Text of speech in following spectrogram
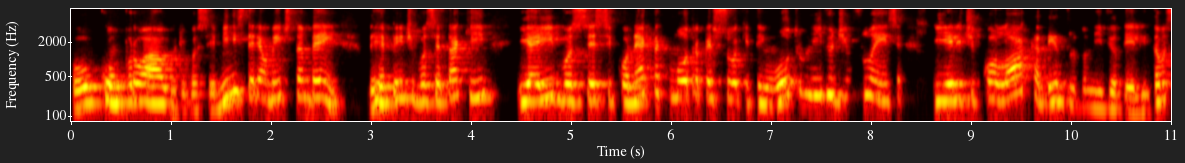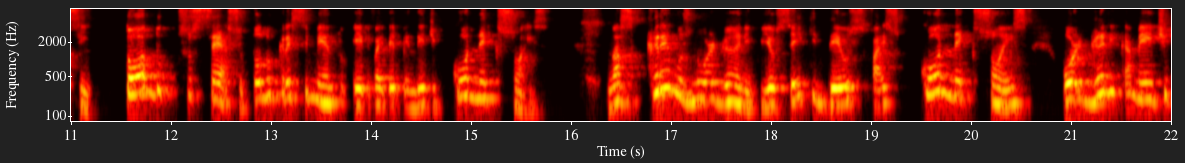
ou comprou algo de você. Ministerialmente também, de repente você está aqui e aí você se conecta com outra pessoa que tem um outro nível de influência e ele te coloca dentro do nível dele. Então, assim, todo sucesso, todo crescimento, ele vai depender de conexões. Nós cremos no orgânico e eu sei que Deus faz conexões organicamente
